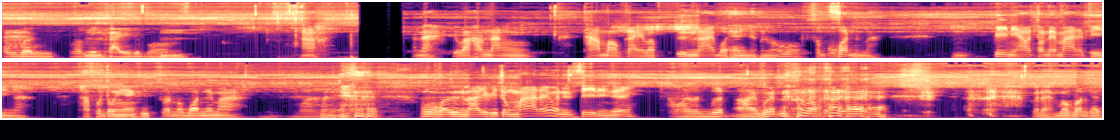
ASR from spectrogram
ต้องเบิ่งว่ามีไข่หรือเปล่าอืมอะอันนะคือว่าเขานั่งถามเบาไก่แบบอึ้งร้ายบทแทนนี่นะเพิ่นว่าโอ้สมควรมันมาอืมปีนี้เขาต้องได้มาในปีนี้นะถ้าฝนตรงนี้คือส่วนบาบอลได้มาว่าวันนี้โอ้ว่าอึ้งร้ายอยู่พี่ต้องมาได้วันนี้ปีนี้เด้เอาให้มันมืดเอาให้เบิร์ดบอกว่าอะไรวันนี้บาบอลกัน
